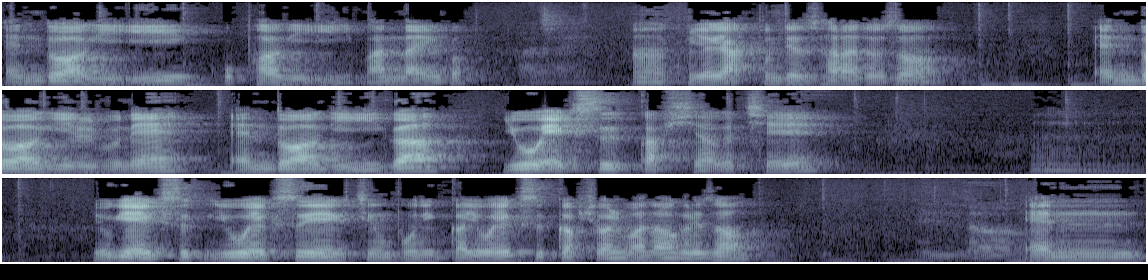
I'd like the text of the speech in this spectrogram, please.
n 더하기 2 곱하기 2 맞나 이거? 맞아요. 어, 그럼 여기 약분돼서 사라져서 n 더하기 1분의 n 더하기 2가 요 x 값이야 그치? 음, 여기 x 요 x에 지금 보니까 요 x 값이 얼마 나와 그래서 n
